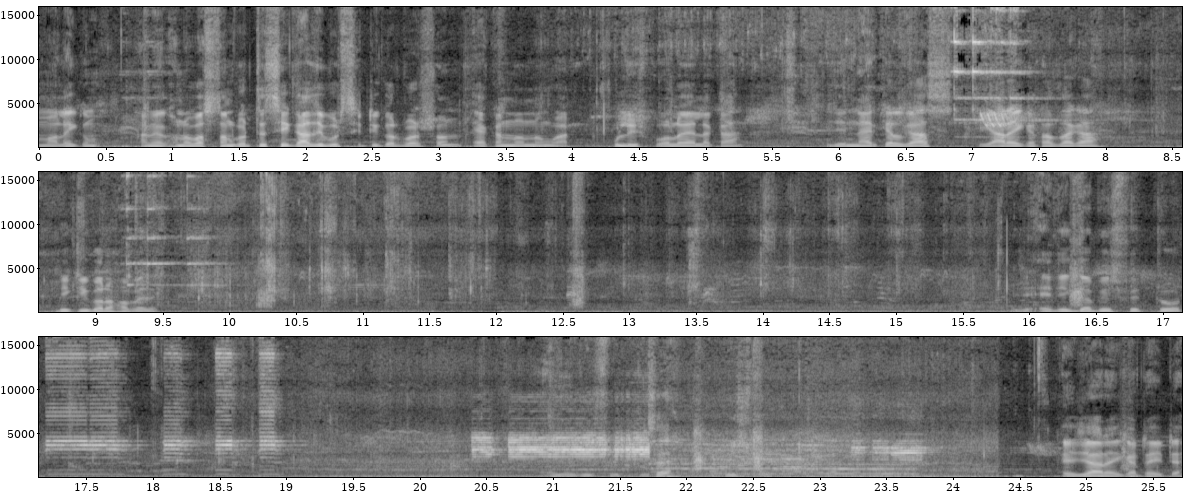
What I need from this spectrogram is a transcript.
আসসালামু আলাইকুম। আমি এখন অবস্থান করতেছি গাজীপুর সিটি কর্পোরেশন, একান্ন নং ওয়ার্ড, পুলিশ পলয় এলাকা। যে নারকেল গাছ, এই আড়াই কাঠা জায়গা বিক্রি করা হবে। যে এদিক দিয়ে বিশ ফিট রুট বিশ ফিট রুট বিশ ফিট এই যে আড়াই কাঠা এটা।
